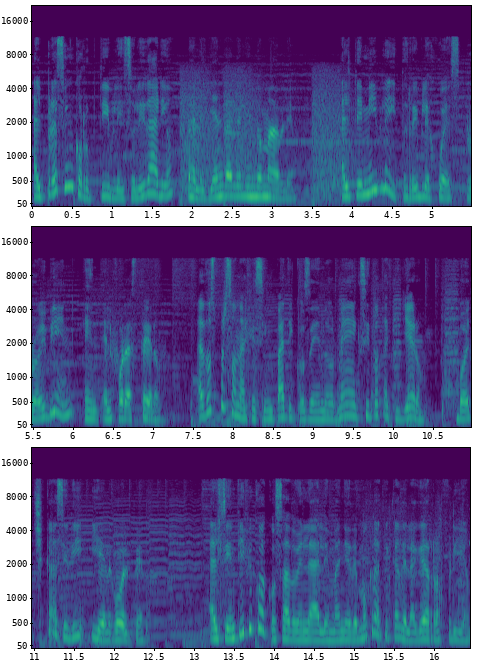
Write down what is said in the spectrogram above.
Al preso incorruptible y solidario, la leyenda del indomable. Al temible y terrible juez Roy Bean en El Forastero. A dos personajes simpáticos de enorme éxito taquillero, Butch Cassidy y El Golpe. Al científico acosado en la Alemania democrática de la Guerra Fría,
